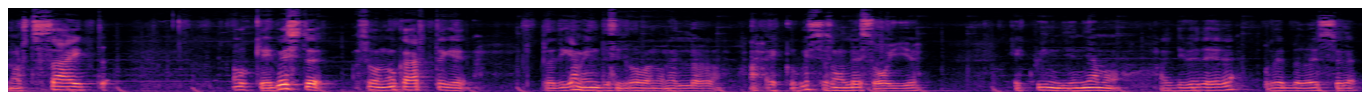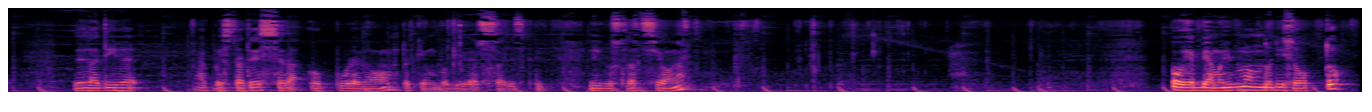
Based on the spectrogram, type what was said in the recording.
Northside. Ok, queste sono carte che praticamente si trovano nel... Ah, ecco, queste sono le soglie che quindi andiamo a rivedere, potrebbero essere relative a questa tessera oppure no, perché è un po' diversa l'illustrazione. Poi abbiamo il mondo di sotto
